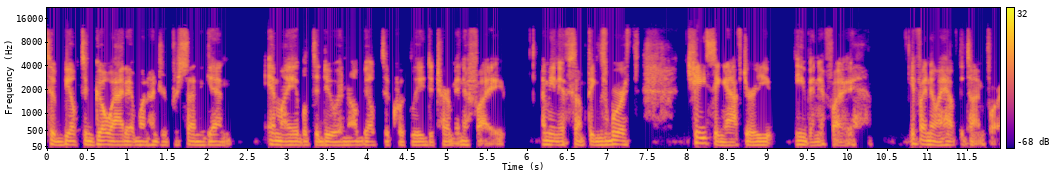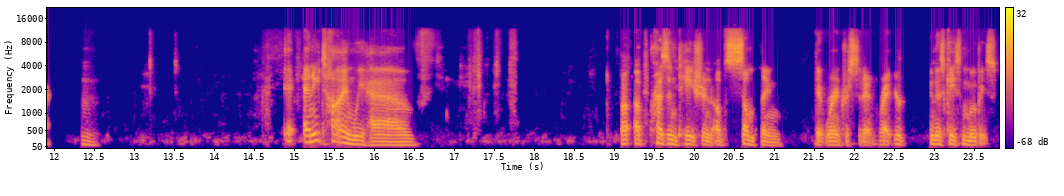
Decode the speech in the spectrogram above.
to be able to go at it 100% again. Am I able to do it? And I'll be able to quickly determine if I I mean, if something's worth chasing after, even if I if I know I have the time for it. Hmm anytime we have a, a, presentation of something that we're interested in, right? You're in this case movies.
